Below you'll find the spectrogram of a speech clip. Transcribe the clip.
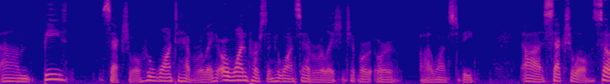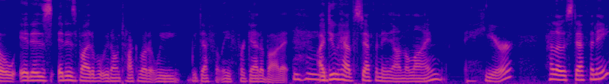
um, be sexual, who want to have a relationship, or one person who wants to have a relationship, or, or uh, wants to be uh, sexual. So it is it is vital, but we don't talk about it. We we definitely forget about it. I do have Stephanie on the line here. Hello, Stephanie.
